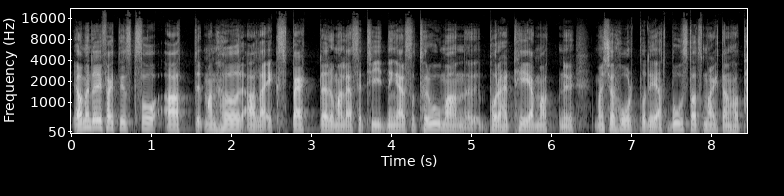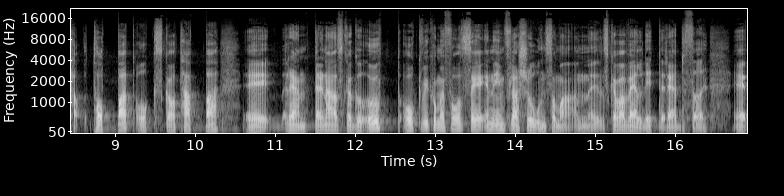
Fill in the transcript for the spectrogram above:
Ja, men det är faktiskt så att man hör alla experter och man läser tidningar så tror man på det här temat nu. Man kör hårt på det att bostadsmarknaden har toppat och ska tappa. Eh, räntorna ska gå upp och vi kommer få se en inflation som man ska vara väldigt rädd för. Eh,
